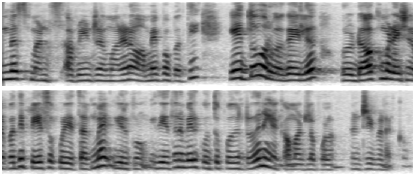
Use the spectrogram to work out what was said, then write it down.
இன்வெஸ்ட்மெண்ட்ஸ் அப்படின்ற மாதிரியான அமைப்பை பற்றி ஏதோ ஒரு வகையில் ஒரு டாக்குமெண்டேஷனை பற்றி பேசக்கூடிய தன்மை இருக்கும். இது எத்தனை பேருக்கு ஒத்து போகுதுன்றதை நீங்கள் கமெண்ட்டில் போகலாம் நன்றி வணக்கம்.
